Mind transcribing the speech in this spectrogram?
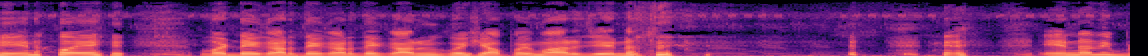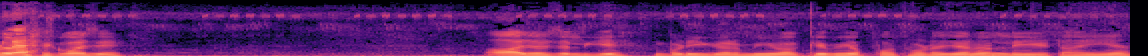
ਇਹ ਨਾ ਹੋਏ ਵੱਡੇ ਕਰਦੇ ਕਰਦੇ ਕਾਰੂ ਕੋਈ ਛਾਪਾ ਹੀ ਮਾਰ ਜੇ ਇਹਨਾਂ ਤੇ। ਇਹਨਾਂ ਦੀ ਬਲੈਕ ਹੋ ਜੇ। ਆ ਜਾਓ ਚੱਲੀਏ। ਬੜੀ ਗਰਮੀ ਹੋ ਕੇ ਵੀ ਆਪਾਂ ਥੋੜਾ ਜਿਹਾ ਨਾ ਲੇਟ ਆਏ ਆ।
